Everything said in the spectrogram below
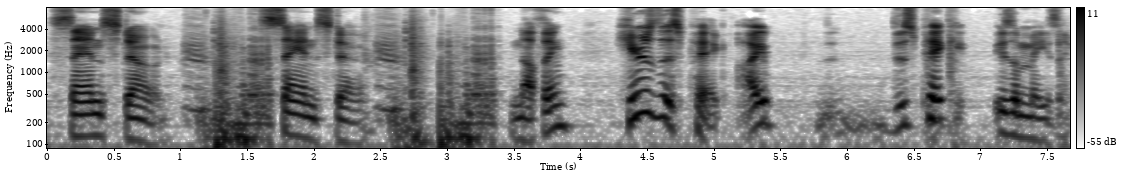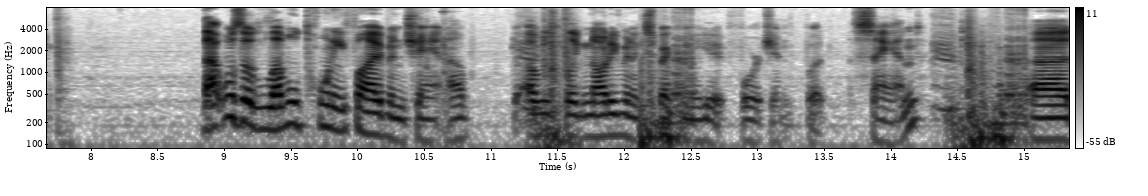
Sandstone. Sandstone. Nothing. Here's this pick. I... This pick is amazing. That was a level 25 enchant. I I was like not even expecting to get fortune, but sand. Uh,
